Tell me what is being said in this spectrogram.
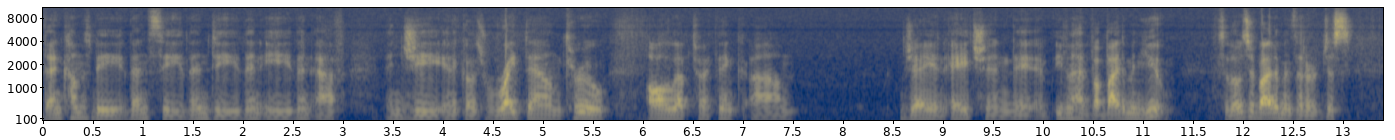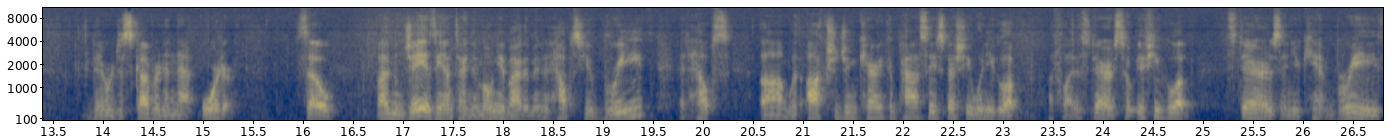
Then comes B, then C, then D, then E, then F, and G, and it goes right down through all the way up to, I think, um, J and H, and they even have vitamin U. So those are vitamins that are just, they were discovered in that order. So vitamin J is the anti-pneumonia vitamin. It helps you breathe. It helps um, with oxygen carrying capacity, especially when you go up a flight of stairs. So if you go up stairs and you can't breathe,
